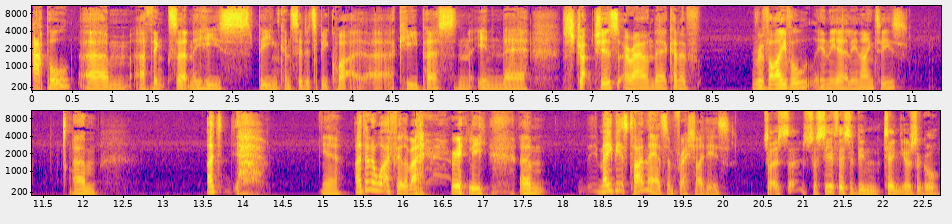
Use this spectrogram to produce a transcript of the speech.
Apple. Um, I think certainly he's being considered to be quite a, a, key person in their structures around their kind of revival in the early nineties. Um, I yeah, I don't know what I feel about it really. Um, maybe it's time they had some fresh ideas. So, so see if this had been ten years ago,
